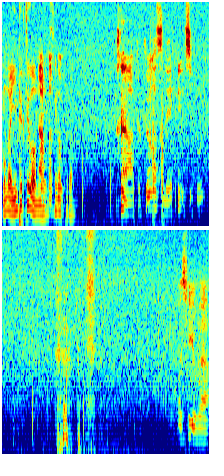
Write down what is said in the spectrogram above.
뭔가 임팩트가 없네 아까 그- 생각보다. 아까 그거 같은데 지금 어 저기 뭐야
